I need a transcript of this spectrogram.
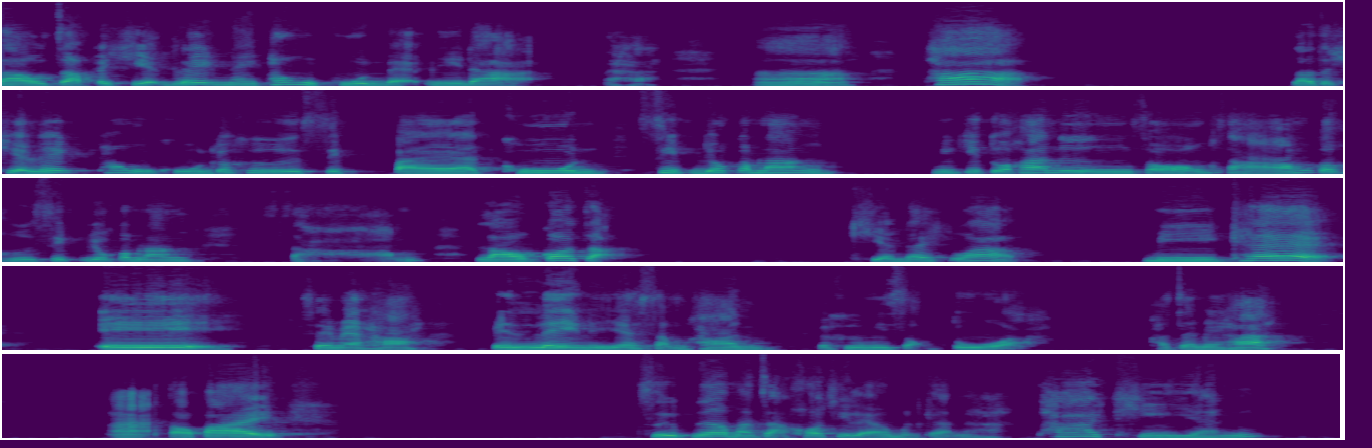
เราจะไปเขียนเลขในพหูคูณแบบนี้ได้นะคะถ้า เราจะเขียนเลขพหูคูณก็คือ 18 คูณ 10 ยกกำลัง มีกี่ตัวคะ1 2 3 ก็คือ 10 ยกกำลัง 3 เราก็จะเขียนได้ว่า มีแค่ a ใช่ไหมคะ เป็นเลขในัยสำคัญก็คือมี 2 ตัว เข้าใจไหมคะ อะ ต่อไป สืบเนื่องมาจากข้อที่แล้วเหมือนกันนะคะถ้าเขียน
